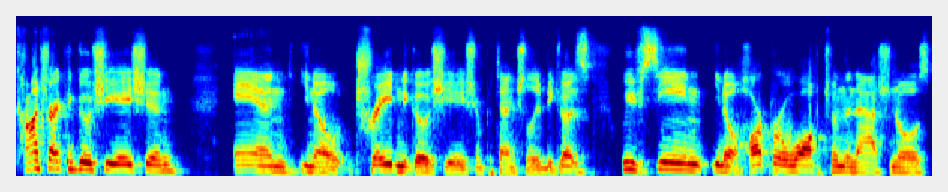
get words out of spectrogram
contract negotiation and you know trade negotiation potentially because we've seen you know Harper walked from the Nationals,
